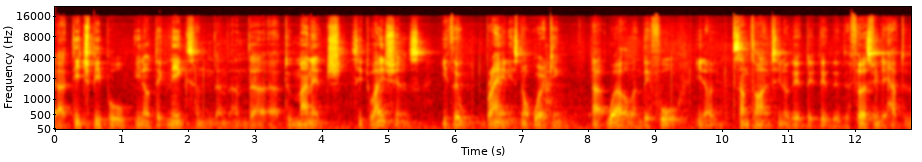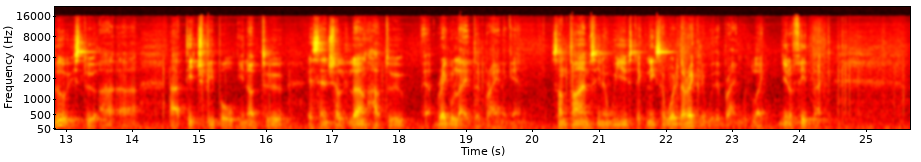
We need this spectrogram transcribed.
uh, teach people, you know, techniques and, and, and uh, uh, to manage situations if the brain is not working uh, well, and therefore, you know, sometimes, you know, the, the, the, the first thing they have to do is to uh, uh, teach people, you know, to essentially learn how to regulate the brain again. Sometimes, you know, we use techniques that work directly with the brain, with like, you know, feedback.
